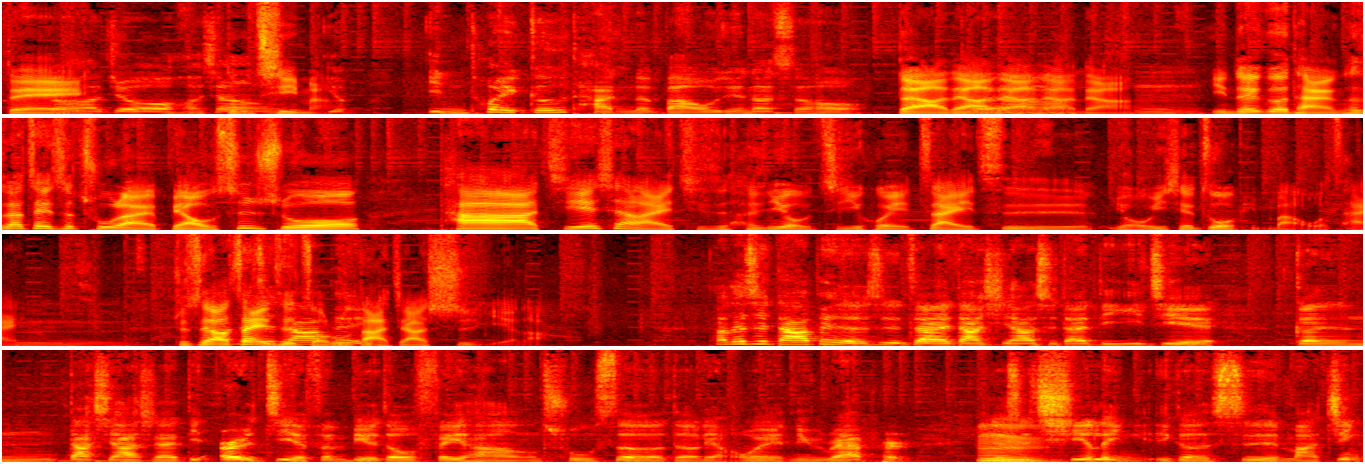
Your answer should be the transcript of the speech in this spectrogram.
对然后就好像赌气嘛有隐退歌坛了吧？我觉得那时候，对啊，对啊，对啊，对啊对啊，嗯，隐退歌坛。可是他这次出来表示说，他接下来其实很有机会再一次有一些作品吧，我猜，嗯，就是要再一次走入大家视野啦。他这次搭配的是在大嘻哈时代第一届跟大嘻哈时代第二届分别都非常出色的两位女 rapper，一个是嗯七令，一个是马静，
